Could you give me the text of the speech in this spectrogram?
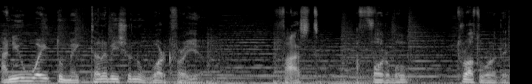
a new way to make television work for you. Fast, affordable, trustworthy,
